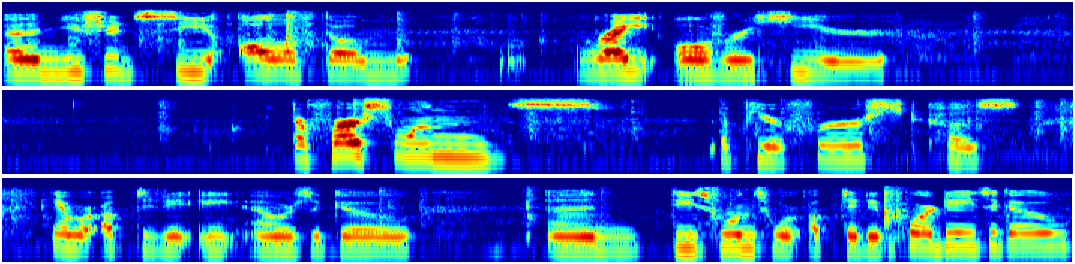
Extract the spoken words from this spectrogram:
And you should see all of them right over here. The first ones appear first because they were updated 8 hours ago and these ones were updated 4 days ago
